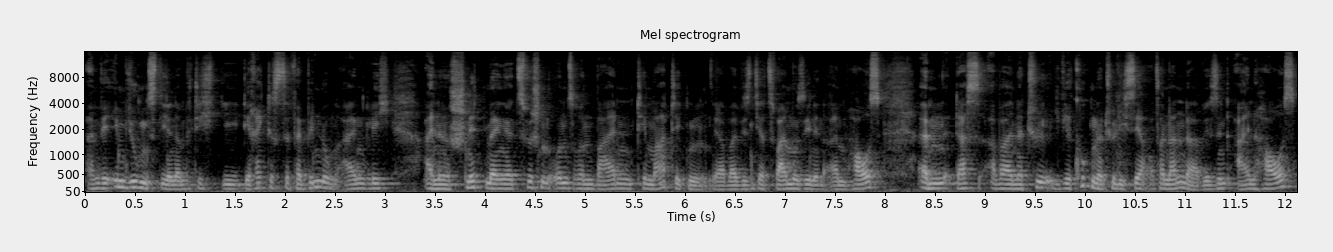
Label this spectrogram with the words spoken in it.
haben wir im Jugendstil natürlich die direkteste Verbindung eigentlich eine Schnittmenge zwischen unseren beiden Thematiken, ja, weil wir sind ja zwei Museen in einem Haus. Ähm, das aber natürlich, wir gucken natürlich sehr aufeinander. Wir sind ein Haus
